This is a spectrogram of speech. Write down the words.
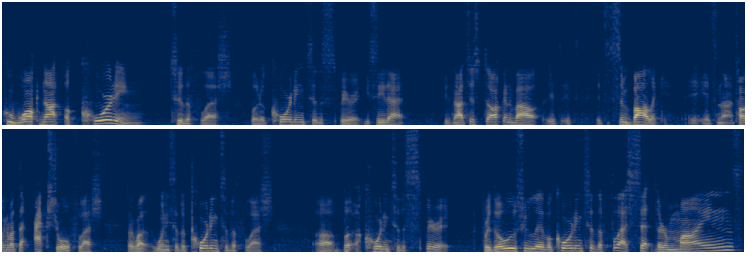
Who walk not according to the flesh, but according to the Spirit. You see that? He's not just talking about it's it's it's symbolic. It's not talking about the actual flesh. Talk about when he says according to the flesh, uh, but according to the Spirit. For those who live according to the flesh set their minds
